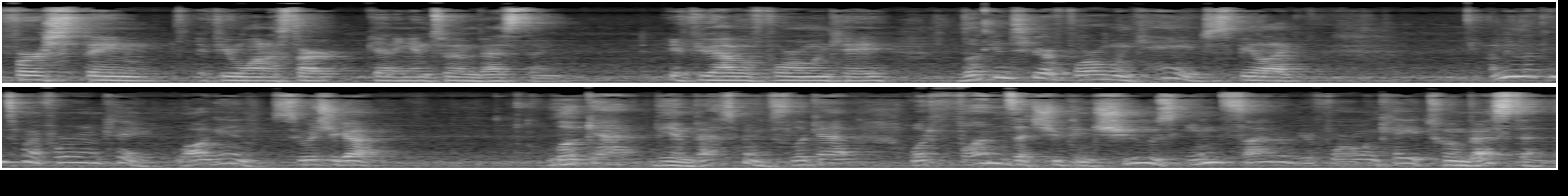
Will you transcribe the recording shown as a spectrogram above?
first thing, if you want to start getting into investing, if you have a 401k, look into your 401k. Just be like, let me look into my 401k, log in, see what you got look at the investments, look at what funds that you can choose inside of your 401k to invest in.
